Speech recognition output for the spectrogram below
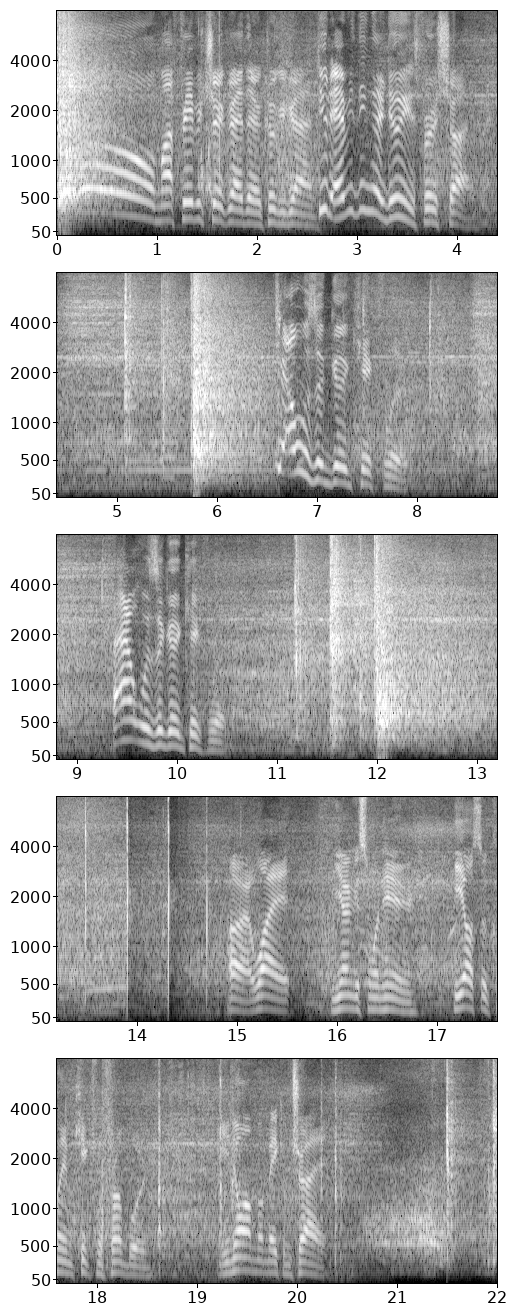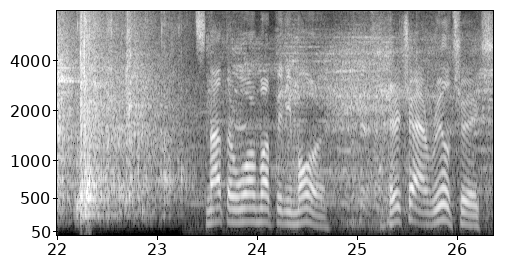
Oh, my favorite trick right there, cookie grind. Dude, everything they're doing is first try. That was a good kickflip. That was a good kickflip. All right, Wyatt, the youngest one here, he also claimed kick for front board. You know I'm gonna make him try it. It's not their warm up anymore. They're trying real tricks.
